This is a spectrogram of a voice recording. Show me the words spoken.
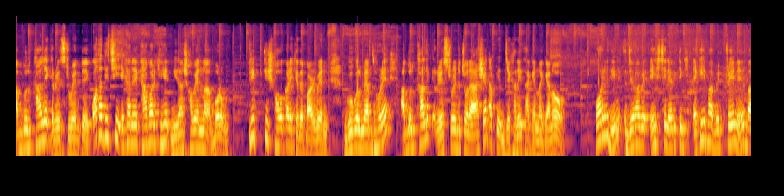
আব্দুল খালেক রেস্টুরেন্টে। কথা দিচ্ছি এখানে খাবার খেয়ে নিরাশ হবেন না, বরং তৃপ্তি সহকারে খেতে পারবেন। গুগল ম্যাপ ধরে আব্দুল খালেক রেস্টুরেন্টে চলে আসেন, আপনি যেখানেই থাকেন না কেন। পরের দিন যেভাবে এসেছিলেন, ঠিক একইভাবে ট্রেনে বা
